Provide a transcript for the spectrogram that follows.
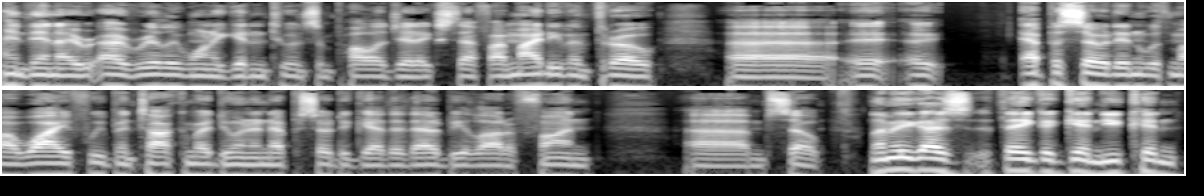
and then I, I really want to get into some apologetic stuff. I might even throw uh, a, a, episode in with my wife. We've been talking about doing an episode together. That would be a lot of fun. Um, so let me guys think again. You can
